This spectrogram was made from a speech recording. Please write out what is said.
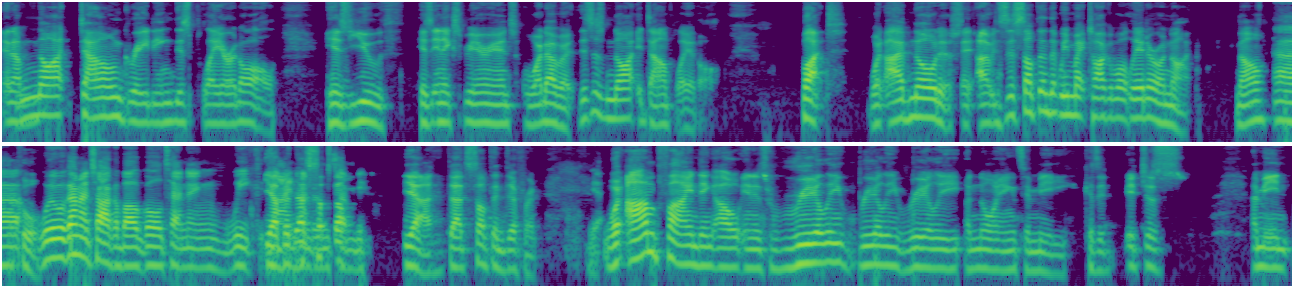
And I'm not downgrading this player at all. His mm-hmm. youth, his inexperience, whatever. This is not a downplay at all. But what I've noticed, uh, is this something that we might talk about later or not? No, uh, cool. We were gonna talk about goaltending week. Yeah, but that's something. Yeah, that's something different. Yeah. What I'm finding out, and it's really, really, really annoying to me because it it just, I mean,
